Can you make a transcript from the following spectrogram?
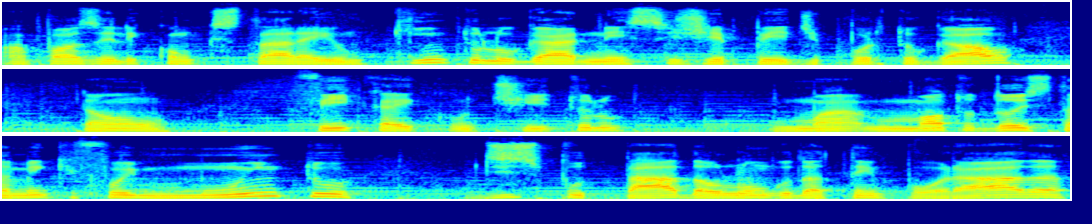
após ele conquistar aí um quinto lugar nesse GP de Portugal. Então, fica aí com o título. Uma Moto 2 também que foi muito disputada ao longo da temporada.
